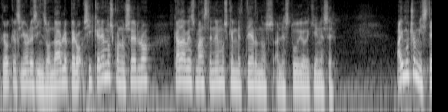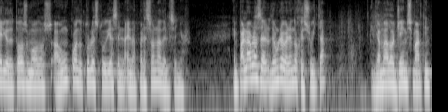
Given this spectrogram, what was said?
Creo que el Señor es insondable, pero si queremos conocerlo, cada vez más tenemos que meternos al estudio de quién es Él. Hay mucho misterio de todos modos, aun cuando tú lo estudias en la, persona del Señor. En palabras de, de un reverendo jesuita llamado James Martin,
